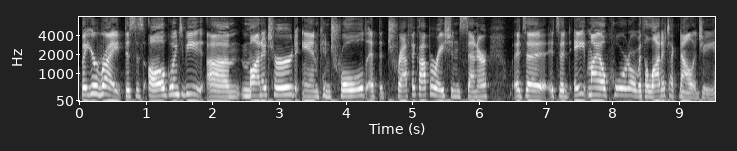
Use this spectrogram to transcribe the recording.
But you're right; this is all going to be um, monitored and controlled at the Traffic Operations Center. It's a it's an eight mile corridor with a lot of technology.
